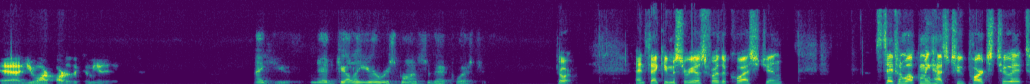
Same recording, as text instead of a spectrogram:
and you are part of the community. Thank you. Ned Kelley, your response to that question. Sure. And thank you, Mr. Rios, for the question. Safe and Welcoming has two parts to it.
